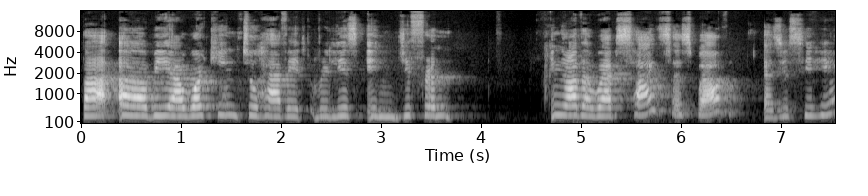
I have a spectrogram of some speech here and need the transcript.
but uh, we are working to have it released in different, in other websites as well, as you see here.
